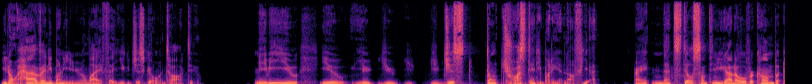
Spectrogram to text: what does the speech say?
you don't have anybody in your life that you could just go and talk to. Maybe you you you you you just don't trust anybody enough yet, right? And that's still something you got to overcome. But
